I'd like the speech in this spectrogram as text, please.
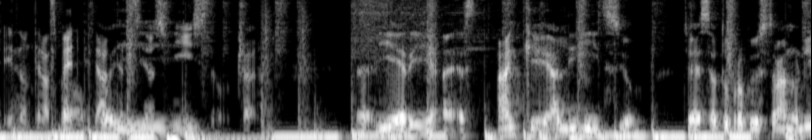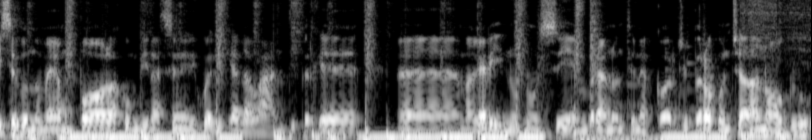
e non te l'aspetti No, dal poi- terzino sinistro, cioè Eh, ieri, eh, anche all'inizio, cioè è stato proprio strano. Lì secondo me un po' la combinazione di quelli che ha davanti, perché eh, magari non, non sembra, non te ne accorgi, però con Cialanoglu,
